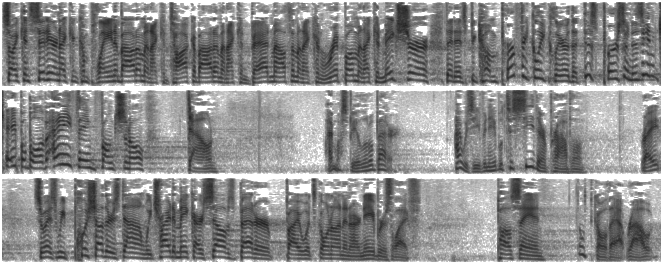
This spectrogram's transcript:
So I can sit here and I can complain about them and I can talk about them and I can badmouth them and I can rip them and I can make sure that it's become perfectly clear that this person is incapable of anything functional down. I must be a little better. I was even able to see their problem. Right? So as we push others down, we try to make ourselves better by what's going on in our neighbor's life. Paul's saying, don't go that route.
